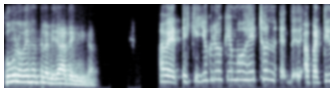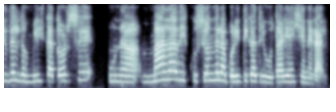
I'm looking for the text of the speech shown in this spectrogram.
¿Cómo lo ves desde la mirada técnica? A ver, es que yo creo que hemos hecho a partir del 2014 una mala discusión de la política tributaria en general.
